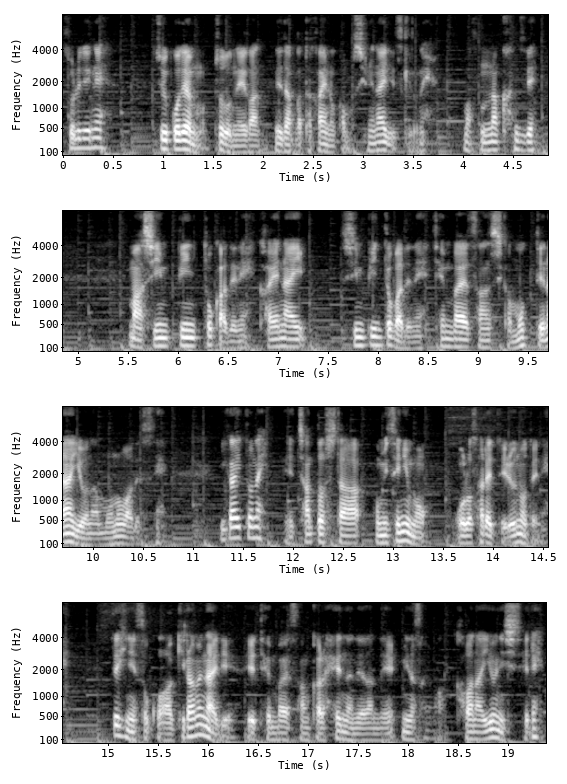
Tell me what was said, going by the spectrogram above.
それでね、中古でもちょっと値段が高いのかもしれないですけどね。まあそんな感じで、まあ新品とかでね、買えない、新品とかでね、転売屋さんしか持ってないようなものはですね、意外とね、ちゃんとしたお店にもおろされているのでね、ぜひね、そこは諦めないで、え転売屋さんから変な値段で皆さんは買わないようにしてね、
